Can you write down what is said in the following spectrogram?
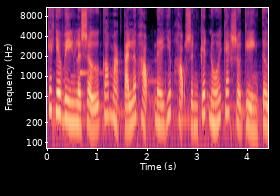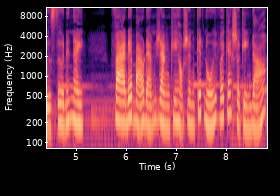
các giáo viên lịch sử có mặt tại lớp học để giúp học sinh kết nối các sự kiện từ xưa đến nay. Và để bảo đảm rằng khi học sinh kết nối với các sự kiện đó,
